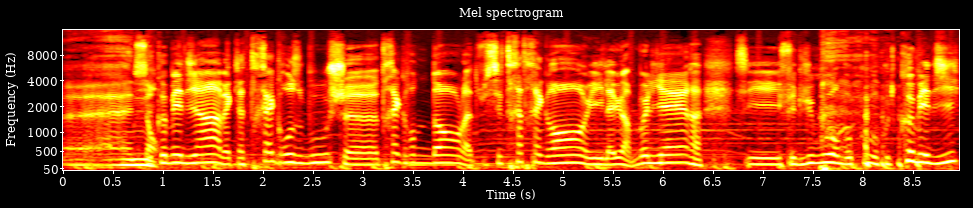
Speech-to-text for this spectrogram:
Euh, ce non. comédien avec la très grosse bouche, euh, très grande dent, là, tu sais, très très grand. Il a eu un Molière. Il fait de l'humour, beaucoup beaucoup de comédie.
